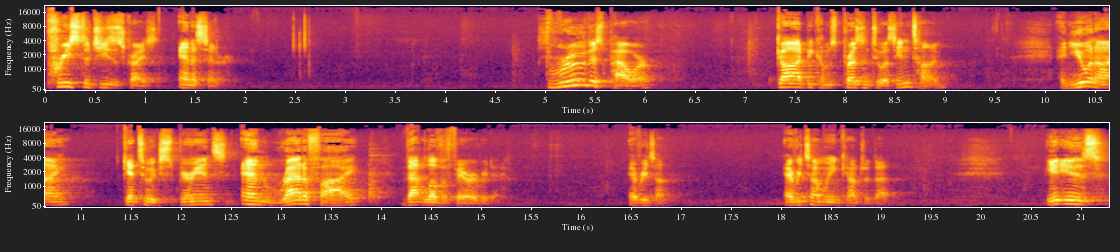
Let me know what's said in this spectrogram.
priest of Jesus Christ and a sinner. Through this power, God becomes present to us in time, and you and I get to experience and ratify that love affair every day. Every time. Every time we encounter that. It is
